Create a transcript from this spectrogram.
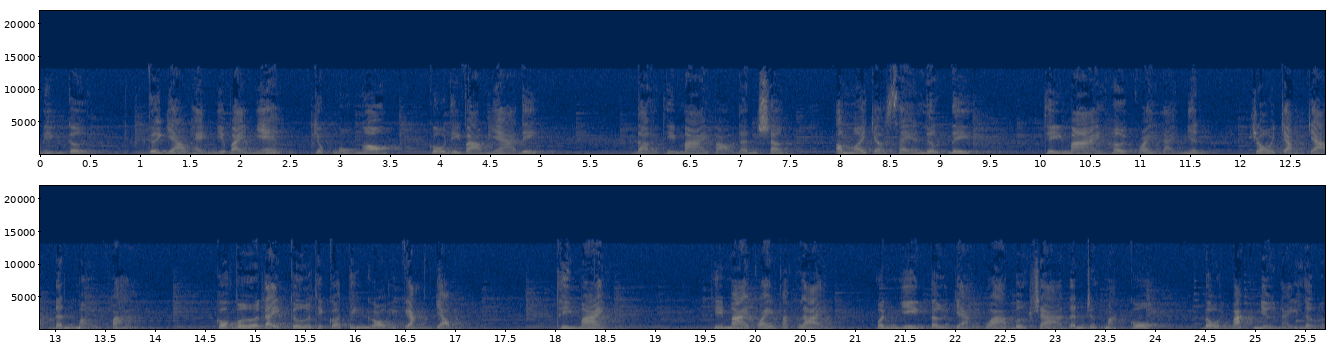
mỉm cười, Cứ giao hẹn như vậy nhé, Chúc ngủ ngon, Cô đi vào nhà đi. Đợi Thi Mai vào đến sân, Ông mới cho xe lướt đi. Thi Mai hơi quay lại nhìn, Rồi chậm chạp đến mở khóa. Cô vừa đẩy cửa thì có tiếng gọi gằn giọng. Thi Mai. Thi Mai quay phát lại, Huỳnh Nhiên từ dàn qua bước ra đến trước mặt cô. Đôi mắt như nảy lửa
